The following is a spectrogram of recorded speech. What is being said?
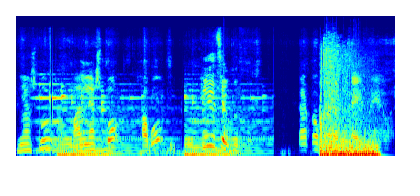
নিয়ে আসব মাল নিয়ে আসব খাব। ফিরছে ঘুরবো। কাকু পাওয়ার টাইম নেই আমার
